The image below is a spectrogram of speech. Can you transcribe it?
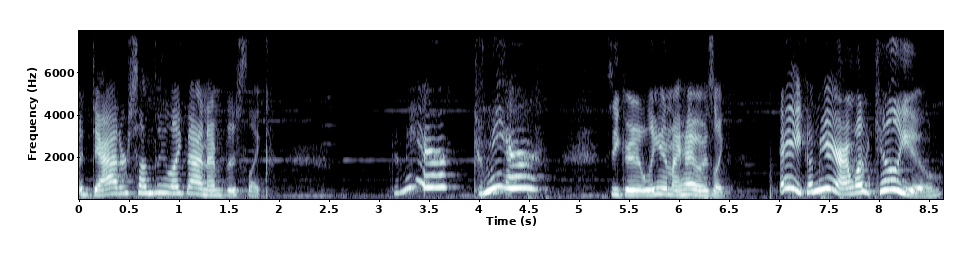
a dad or something like that, and I'm just like, come here, come here. Secretly in my head, I was like, hey, come here, I want to kill you.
